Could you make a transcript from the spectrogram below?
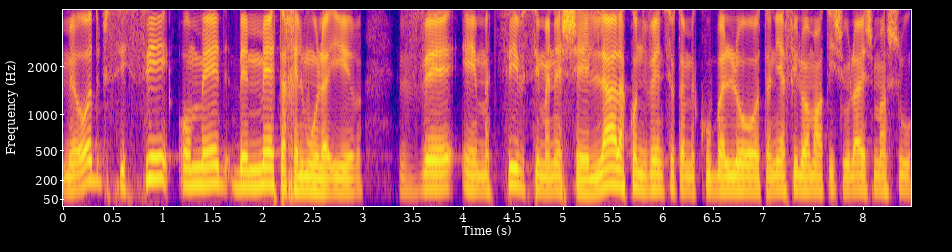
מאוד בסיסי, עומד במתח אל מול העיר. ומציב סימני שאלה לקונבנציות המקובלות. אני אפילו אמרתי שאולי יש משהו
